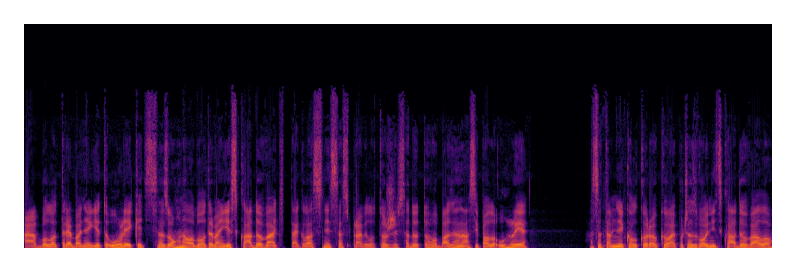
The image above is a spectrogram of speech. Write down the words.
a bolo treba niekde to uhlie, keď sa zohnalo, bolo treba niekde skladovať, tak vlastne sa spravilo to, že sa do toho bazénu nasypalo uhlie a sa tam niekoľko rokov aj počas vojny skladovalo.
